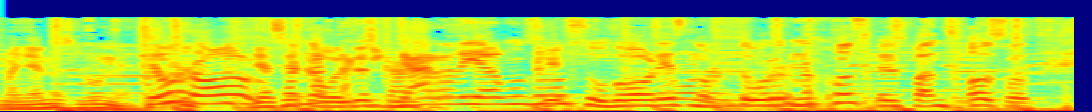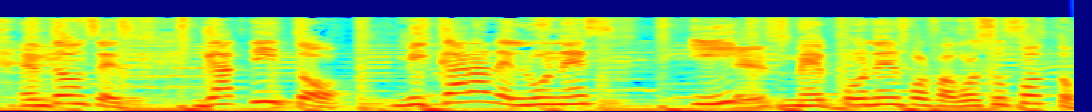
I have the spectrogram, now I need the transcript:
mañana es lunes. ¡Qué horror! Ya se acabó Una el descanso. unos sudores No, no, no. nocturnos espantosos. Entonces, gatito, mi cara de lunes y Es- me ponen por favor su foto.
